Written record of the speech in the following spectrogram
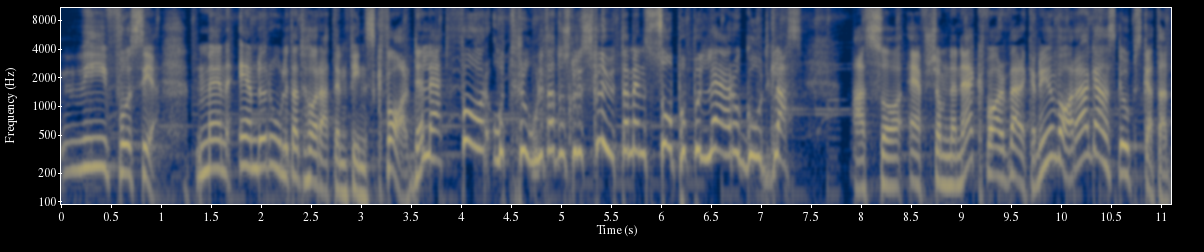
Vi får se. Men ändå roligt att höra att den finns kvar. Det lät för otroligt att de skulle sluta med en så populär och god glass. Alltså, eftersom den är kvar verkar den ju vara ganska uppskattad.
